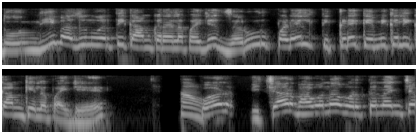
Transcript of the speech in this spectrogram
दोन्ही बाजूंवरती काम करायला पाहिजे जरूर पडेल तिकडे केमिकली काम केलं पाहिजे. पण विचार भावना वर्तनांच्या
